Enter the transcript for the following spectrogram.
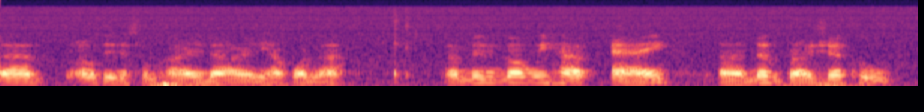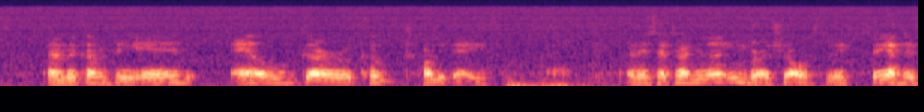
Um, I'll do this one, I know I only have one of that. Uh, moving on, we have a uh, another brochure called, and the company is Elgar Coach Holidays. And it's a 2019 brochure, obviously. So yeah, here's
